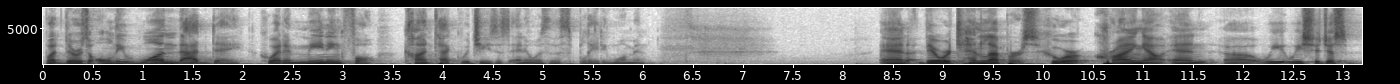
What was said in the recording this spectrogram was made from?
But there's only one that day who had a meaningful contact with Jesus, and it was this bleeding woman. And there were 10 lepers who were crying out. And uh, we, we should just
